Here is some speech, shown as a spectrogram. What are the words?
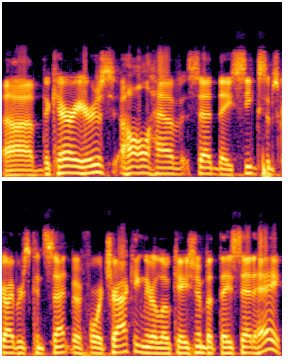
Uh, the carriers all have said they seek subscribers' consent before tracking their location, but they said, hey,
